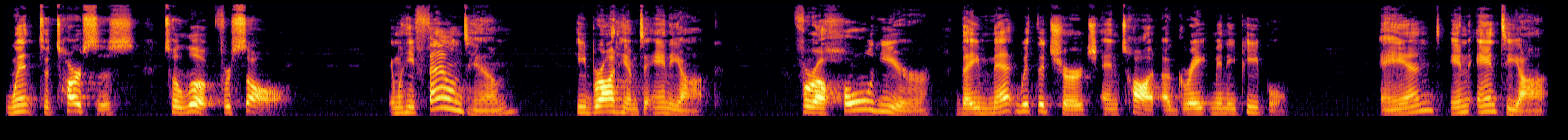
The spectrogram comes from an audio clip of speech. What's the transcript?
went to Tarsus to look for Saul. And when he found him, he brought him to Antioch. For a whole year, they met with the church and taught a great many people. And in Antioch,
